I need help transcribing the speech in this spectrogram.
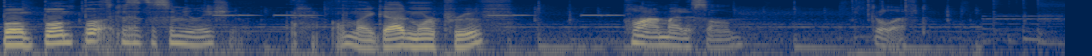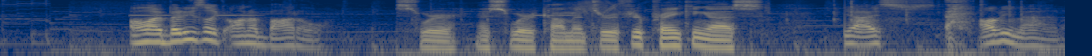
Bum bum bum. Because it's a simulation. Oh my god, more proof? Well, I might have saw him. Go left. Oh, I bet he's like on a bottle. I swear, I swear, commenter, if you're pranking us, Yeah, I s- I'll be mad.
